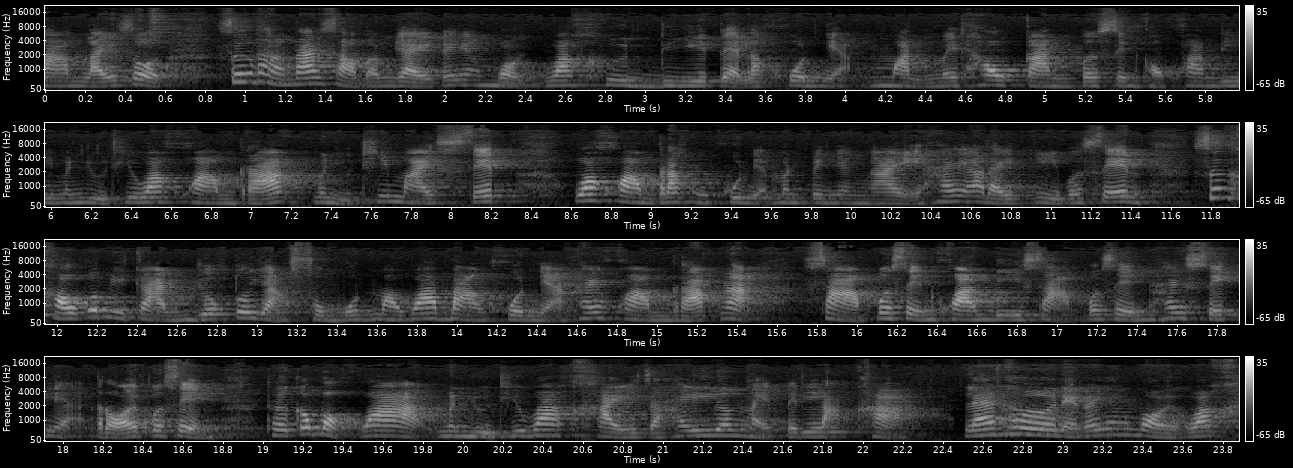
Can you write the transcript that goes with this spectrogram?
ตามไลฟ์สด ซึ่งทางด้านสาวลำไยก็ยังบอกว่าคือดีแต่ละคนเนี่ยมันไม่เท่ากันเปอร์เซ็นต์ของความดีมันอยู่ที่ว่าความรักมันอยู่ที่ mindset ว่าความรักของคุณเนี่ยมันเป็นยังไงให้อะไรกี่เปอร์เซ็นต์ ซึ่งเขาก็มีการยกตัวอย่างสมมุติมาว่าบางคนเนี่ยให้ความรักน่ะ3%ความดี3%ให้เซ็กเนี่ย100%เธอก็บอกว่ามันอยู่ที่ว่าใครจะให้เรื่องไหนเป็นหลักค่ะ และเธอเนี่ยก็ยังบอกอีกว่าค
